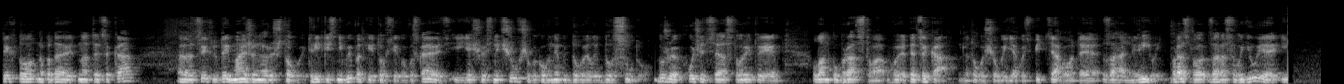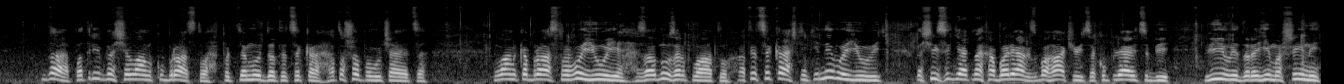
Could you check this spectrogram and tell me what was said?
Тих, хто нападають на ТЦК, е, цих людей майже не арештовують. Рідкісні випадки, то всіх випускають, і я щось не чув, щоб кого-небудь довели до суду. Дуже хочеться створити ланку братства в ТЦК для того, щоб якось підтягувати загальний рівень. Братство зараз воює і Да, потрібно ще ланку братства підтягнути до ТЦК. А то що виходить? Ланка братства воює за одну зарплату, а ТЦКшники не воюють, та ще й сидять на хабарях, збагачуються, купляють собі віли, дорогі машини,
